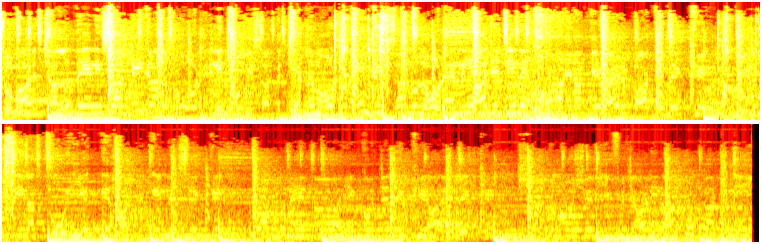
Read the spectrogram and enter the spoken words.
ਸੋ ਵਾਰ ਚੱਲਦੇ ਨਹੀਂ ਸਾਡੀ ਗੱਲ ਹੋਰ ਨਹੀਂ 24 ਸੱਤ ਚੱਲ ਮੋੜ ਰਹਿੰਦੀ, ਸਾਨੂੰ ਲੋੜ ਨਹੀਂ ਆਜੇ ਜਿਵੇਂ ਹੋਣਾ ਕੇ ਵੈਰ ਪਾ ਕੇ ਦੇਖੇ ਬਿਨਤੀ ਨਾ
